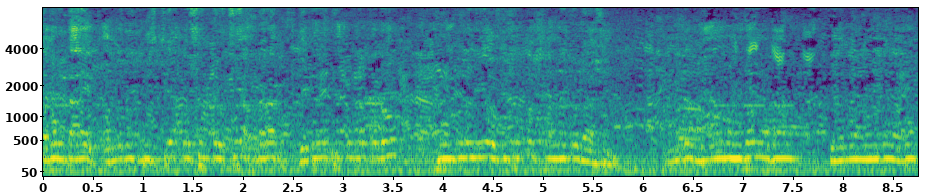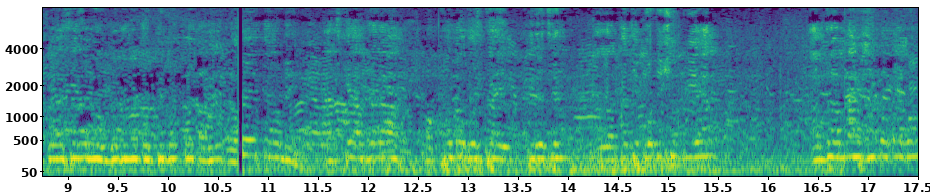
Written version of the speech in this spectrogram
এবং তারেক আমাদের দৃষ্টি আকর্ষণ করছি আপনারা যেখানে থাকুন না কেন ফুলগুলো নিয়ে অভিযুক্ত সামনে চলে আসুন আমাদের মেয়র মহোদয় এবং চেয়ারম্যান মহোদয় এবং এর উদ্বোধন কর্তৃপক্ষ তাদের কারণে আজকে আপনারা অক্ষত অবস্থায় ফিরেছেন আল্লাহর কাছে কোটি শুক্রিয়া আমরা মানসিকতা এবং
